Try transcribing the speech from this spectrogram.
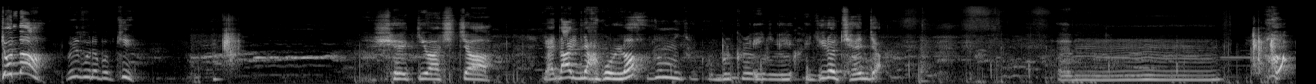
쩐다! 왼손의 법칙. 이 새끼야 진짜 야날 약올라? 이- 이런 젠장. 음. 헉!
